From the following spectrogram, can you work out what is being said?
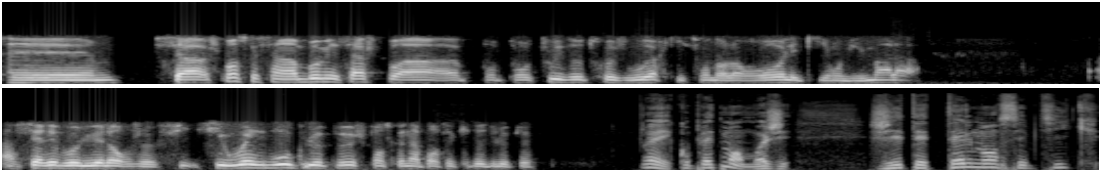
C'est, je pense que c'est un beau message pour, pour, tous les autres joueurs qui sont dans leur rôle et qui ont du mal à, à faire évoluer leur jeu. Si Westbrook le peut, je pense que n'importe qui d'autre le peut. Oui, complètement. Moi, j'ai été tellement sceptique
